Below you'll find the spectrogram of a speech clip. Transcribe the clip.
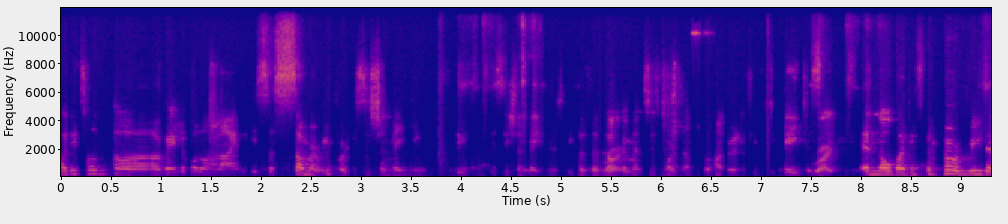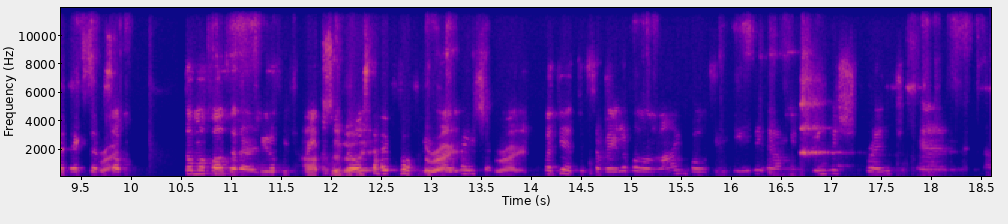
but it's on, uh, available online. It's a summary for decision making, the decision makers, because the Right. documents is more than two hundred and fifty pages. Right, And nobody's gonna read it except Right. some, some of us that are a little bit quick with those Absolutely. type of Right. information. right, But yes, it's available online, both in English, I mean, English, French, and uh,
